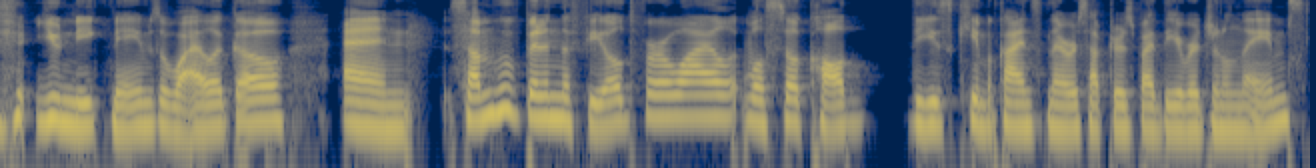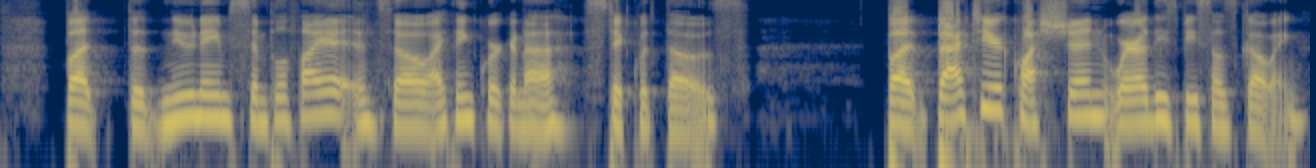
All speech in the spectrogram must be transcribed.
unique names a while ago, and some who've been in the field for a while will still call these chemokines and their receptors by the original names, but the new names simplify it, and so I think we're gonna stick with those. But back to your question where are these B cells going?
